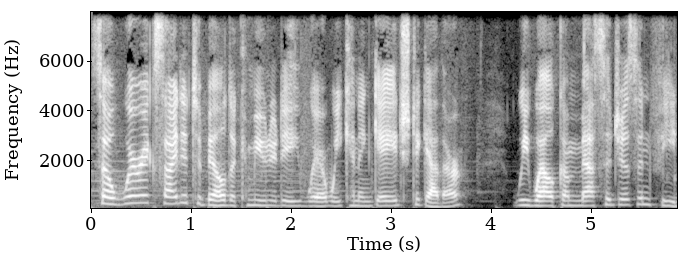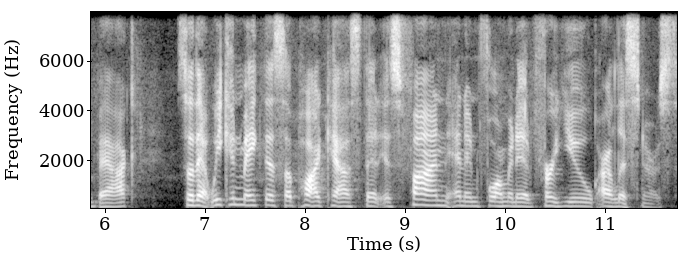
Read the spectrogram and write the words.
So, we're excited to build a community where we can engage together. We welcome messages and feedback so that we can make this a podcast that is fun and informative for you, our listeners.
